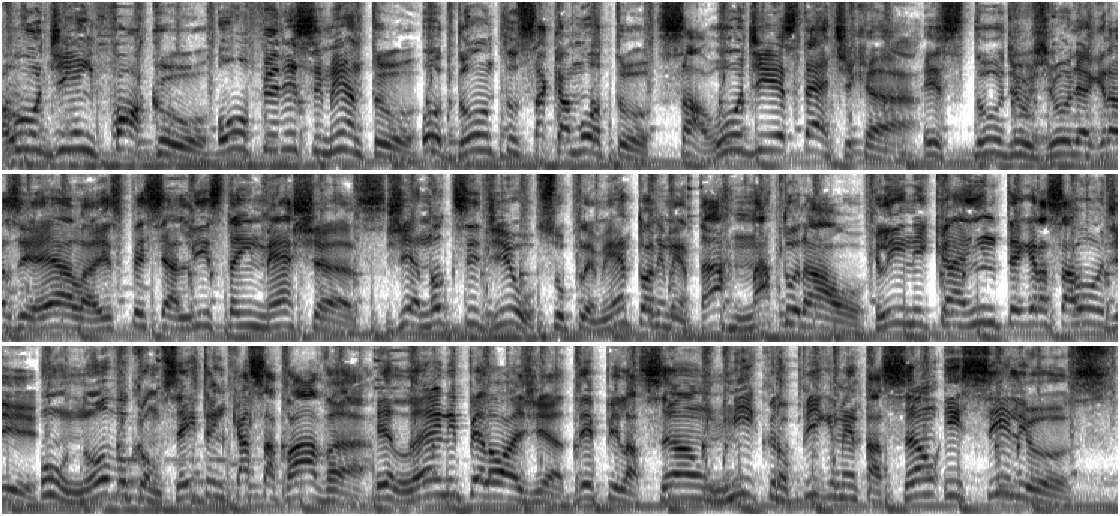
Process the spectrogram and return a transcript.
Saúde em Foco. Oferecimento. Odonto Sakamoto. Saúde Estética. Estúdio Júlia Graziella, especialista em mechas. Genoxidil, suplemento alimentar natural. Clínica Íntegra Saúde. Um novo conceito em Caçapava. Elaine Pelógia, depilação, micropigmentação e cílios.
